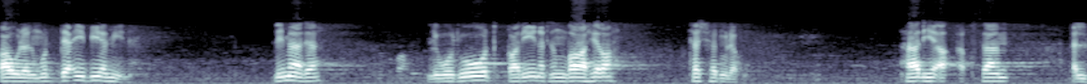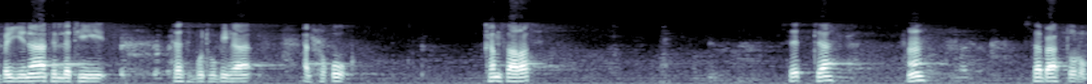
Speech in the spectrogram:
قول المدعي بيمينه لماذا؟ لوجود قرينة ظاهرة تشهد له هذه أقسام البينات التي تثبت بها الحقوق كم صارت؟ ستة ها؟ سبعة طرق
